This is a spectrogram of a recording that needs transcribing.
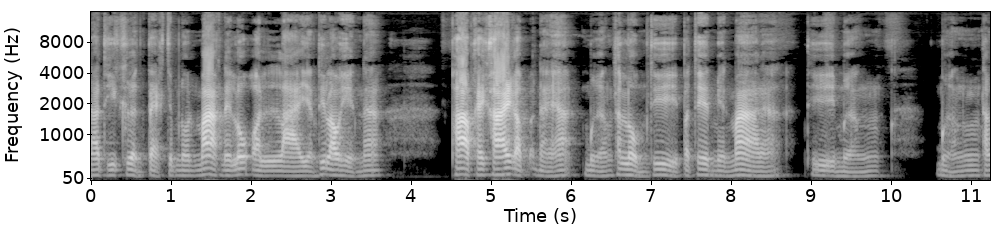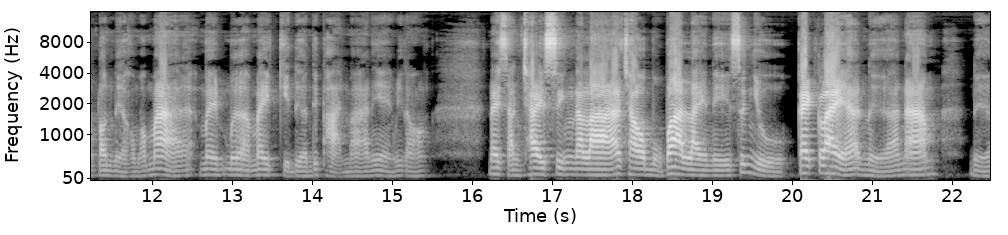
นาทีเขื่อนแตกจำนวนมากในโลกออนไลน์อย่างที่เราเห็นนะ ภาพคล้ายๆกับไหนฮะ เหมืองถล่มที่ประเทศเมียนมานะฮะที่เหมืองเหมืองทางตอนเหนือของพม่านะไม่เมื่อไม่กี่เดือนที่ผ่านมานี่เองพี่น้อง ในสัญชัยสิงนาราชาวหมู่บ้านไรนี้ซึ่งอยู่ใกล้ๆฮะเหนือน้ำเหนือ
